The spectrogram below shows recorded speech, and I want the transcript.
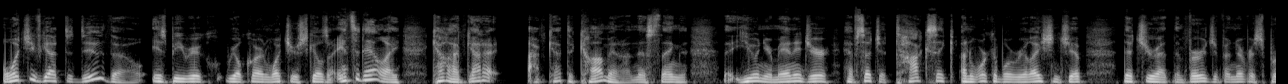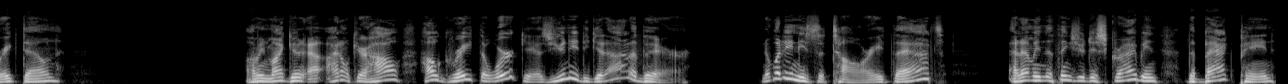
What you've got to do though is be real, real clear on what your skills are. Incidentally, Cal, I've got to I've got to comment on this thing that you and your manager have such a toxic, unworkable relationship that you're at the verge of a nervous breakdown. I mean, my goodness, I don't care how how great the work is. You need to get out of there. Nobody needs to tolerate that. And I mean, the things you're describing, the back pain,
